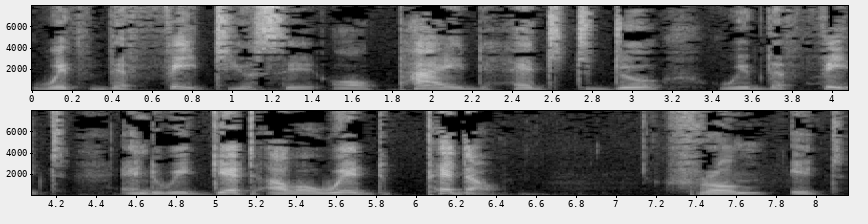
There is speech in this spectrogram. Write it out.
with the feet, you see, or pied had to do with the feet, and we get our word pedal from it.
